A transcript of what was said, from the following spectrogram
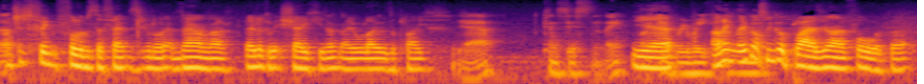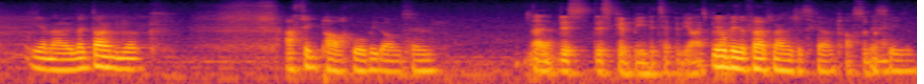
I just think Fulham's defence is going to let them down, though. They look a bit shaky, don't they, all over the place? Yeah, consistently. like Yeah. every week. I think they've got some good players going forward, but, you know, they don't look. I think Parker will be gone soon. Uh, this this could be the tip of the iceberg. He'll be the first manager to go Possibly. this season.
